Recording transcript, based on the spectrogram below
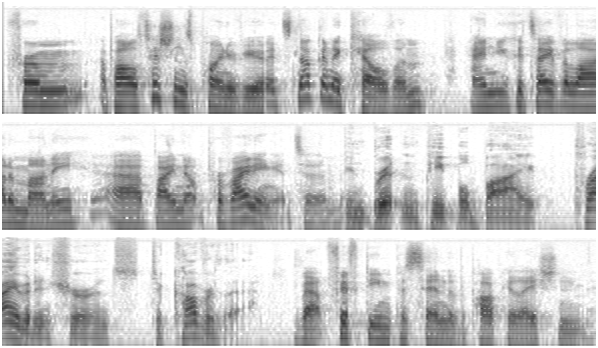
From a politician's point of view, it's not going to kill them, and you could save a lot of money uh, by not providing it to them. In Britain, people buy private insurance to cover that. About 15% of the population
